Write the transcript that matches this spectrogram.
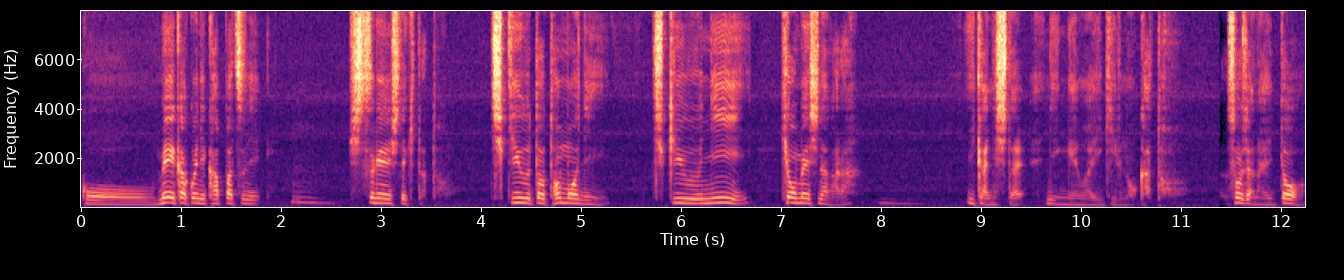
こう明確に活発に出現してきたと。地球と共に地球に共鳴しながらいかにして人間は生きるのかと。そうじゃないと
